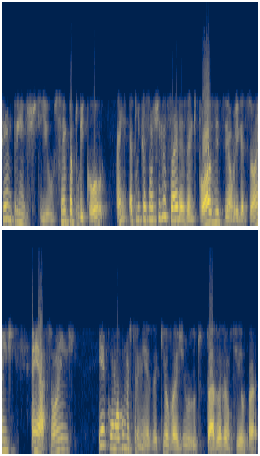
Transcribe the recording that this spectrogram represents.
sempre investiu, sempre aplicou em aplicações financeiras, em depósitos, em obrigações, em ações. É com alguma estranheza que eu vejo o deputado Adão Silva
